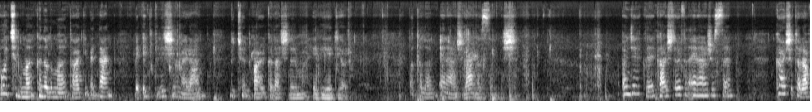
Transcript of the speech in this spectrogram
Bu açılımı kanalımı takip eden ve etkileşim veren bütün arkadaşlarıma hediye ediyorum. Bakalım enerjiler nasılmış. Öncelikle karşı tarafın enerjisi Karşı taraf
